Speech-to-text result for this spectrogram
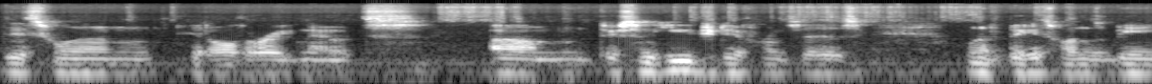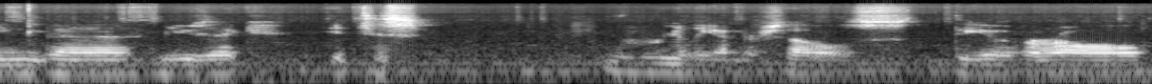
this one hit all the right notes. Um, there's some huge differences. One of the biggest ones being the music. It just really undersells the overall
